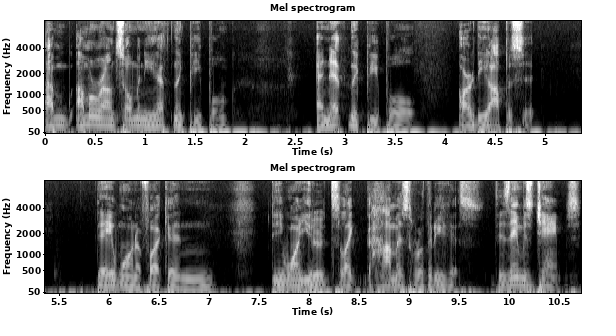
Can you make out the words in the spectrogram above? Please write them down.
I'm I'm around so many ethnic people, and ethnic people are the opposite. They want to fucking. They want you to. It's like James Rodriguez. His name is James.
